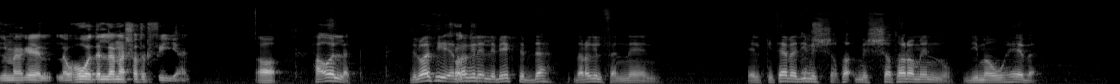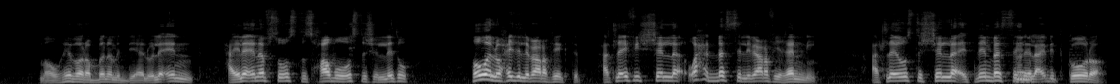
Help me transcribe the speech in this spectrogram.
المجال لو هو ده اللي أنا شاطر فيه يعني؟ آه. هقول لك. دلوقتي الراجل اتفضل اللي بيكتب ده ده راجل فنان. الكتابة دي مش شطا... مش شطارة منه دي موهبة. موهبة ربنا مديها له. لأن هيلاقي نفسه وسط أصحابه ووسط شلته هو الوحيد اللي بيعرف يكتب. هتلاقي في الشلة واحد بس اللي بيعرف يغني. هتلاقي وسط الشلة اتنين بس اللي. لعيبة كورة.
